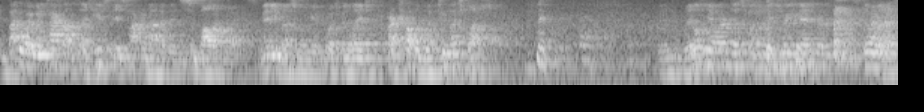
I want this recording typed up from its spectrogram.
and by the way, when you talk about the flesh, usually it's talking about it in symbolic ways. Many of us, when we approach middle age, are troubled with too much flesh. little humor, just want to make sure you guys are still with us.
